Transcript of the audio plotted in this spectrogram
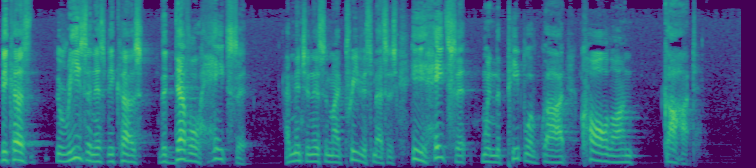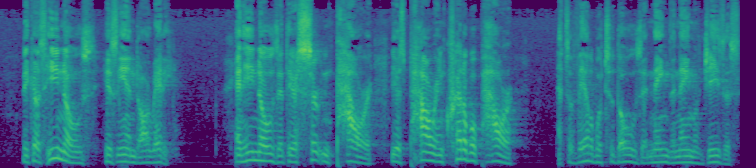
Because the reason is because the devil hates it. I mentioned this in my previous message. He hates it when the people of God call on God because he knows his end already. And he knows that there's certain power, there's power, incredible power, that's available to those that name the name of Jesus.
